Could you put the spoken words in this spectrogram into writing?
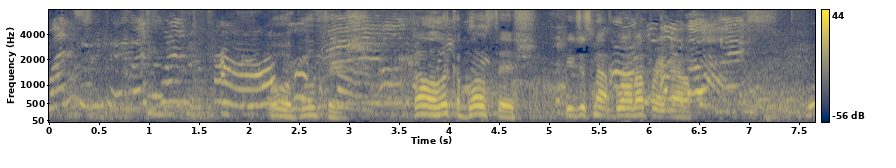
What's this one? Oh, a blowfish. Oh, look, a blowfish. He's just not blown up right now. Here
